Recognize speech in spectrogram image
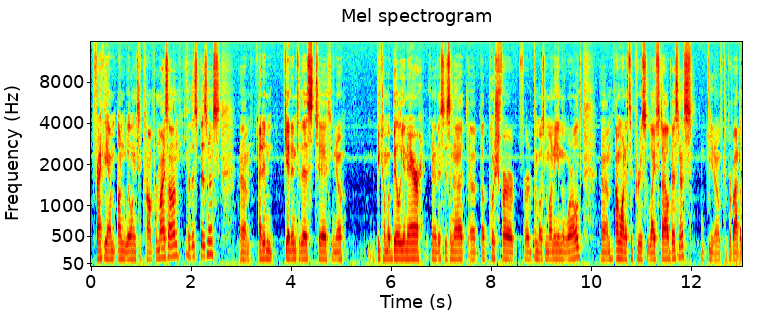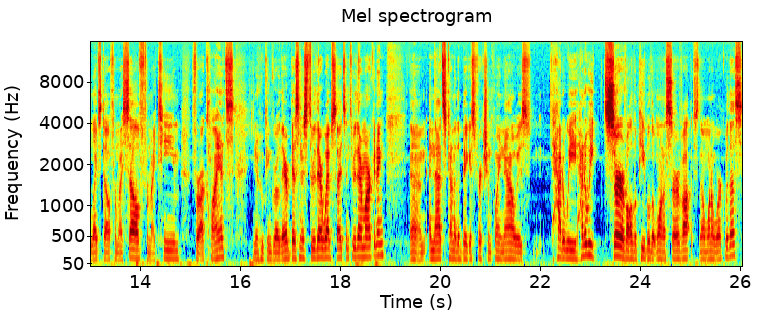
frankly, I'm unwilling to compromise on for this business. Um, I didn't get into this to, you know, become a billionaire. You know, this isn't a, a, a, push for, for the most money in the world. Um, I wanted to produce a lifestyle business, you know, to provide a lifestyle for myself, for my team, for our clients, you know, who can grow their business through their websites and through their marketing. Um, and that's kind of the biggest friction point now is how do we how do we serve all the people that want to serve us that want to work with us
